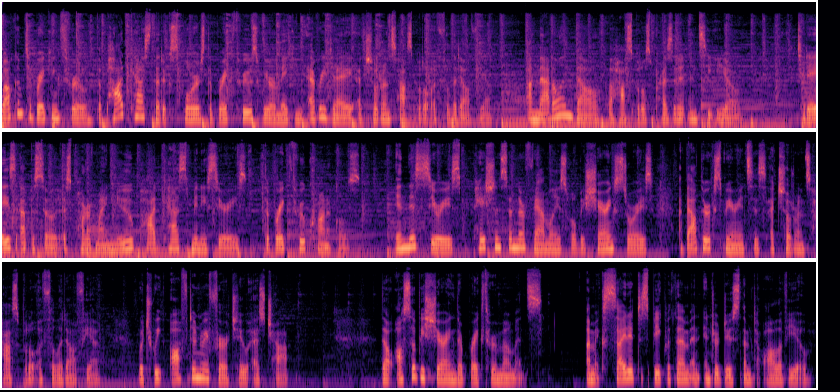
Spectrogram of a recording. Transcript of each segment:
Welcome to Breaking Through, the podcast that explores the breakthroughs we are making every day at Children's Hospital of Philadelphia. I'm Madeline Bell, the hospital's president and CEO. Today's episode is part of my new podcast miniseries, The Breakthrough Chronicles. In this series, patients and their families will be sharing stories about their experiences at Children's Hospital of Philadelphia, which we often refer to as CHOP. They'll also be sharing their breakthrough moments. I'm excited to speak with them and introduce them to all of you.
